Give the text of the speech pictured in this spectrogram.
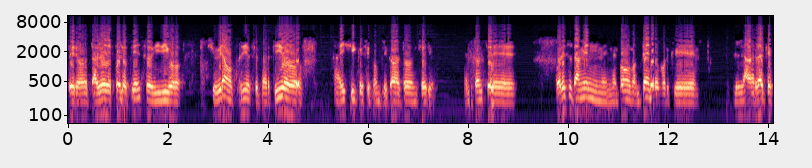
pero tal vez después lo pienso y digo, si hubiéramos perdido ese partido, ahí sí que se complicaba todo en serio. Entonces, por eso también me, pongo contento, porque la verdad que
